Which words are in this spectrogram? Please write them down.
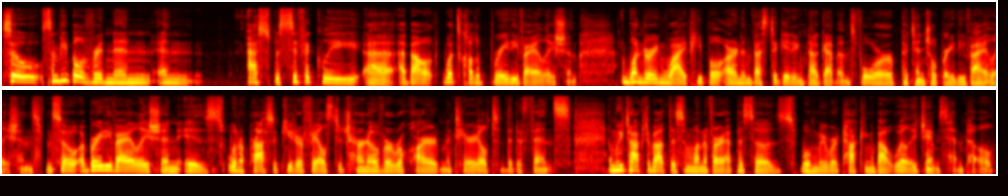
So some people have written in and asked specifically uh, about what's called a Brady violation, wondering why people aren't investigating Doug Evans for potential Brady violations. And so, a Brady violation is when a prosecutor fails to turn over required material to the defense. And we talked about this in one of our episodes when we were talking about Willie James Hemphill.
